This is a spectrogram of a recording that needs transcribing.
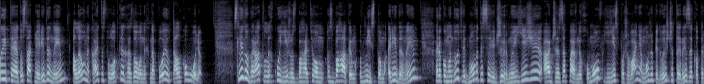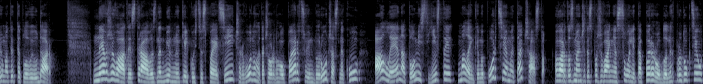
Пийте достатньо рідини, але уникайте солодких газованих напоїв та алкоголю. Слід обирати легку їжу з багатьом з багатим вмістом рідини. Рекомендують відмовитися від жирної їжі, адже за певних умов її споживання може підвищити ризик отримати тепловий удар. Не вживати страви з надмірною кількістю спецій, червоного та чорного перцю, імбиру, часнику, але натомість їсти маленькими порціями та часто. Варто зменшити споживання солі та перероблених продуктів,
